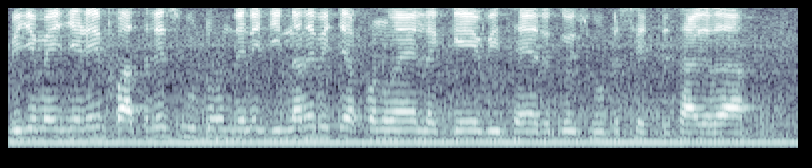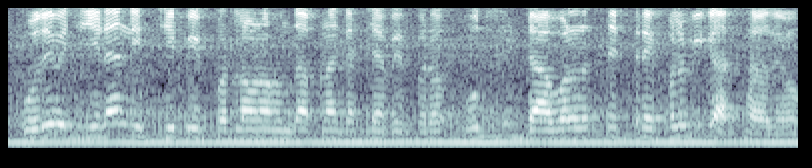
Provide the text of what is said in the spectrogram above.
ਵੀ ਜਿਵੇਂ ਜਿਹੜੇ ਪਤਲੇ ਸੂਟ ਹੁੰਦੇ ਨੇ, ਜਿਨ੍ਹਾਂ ਦੇ ਵਿੱਚ ਆਪਾਂ ਨੂੰ ਐ ਲੱਗੇ ਵੀ ਸ਼ਾਇਦ ਕੋਈ ਸੂਟ ਸਿੱਚ ਸਕਦਾ, ਉਹਦੇ ਵਿੱਚ ਜਿਹੜਾ ਨੀਚੇ ਪੇਪਰ ਲਾਉਣਾ ਹੁੰਦਾ, ਆਪਣਾ ਕੱਚਾ ਪੇਪਰ, ਉਹ ਤੁਸੀਂ ਡਬਲ ਤੇ ਟ੍ਰਿਪਲ ਵੀ ਕਰ ਸਕਦੇ ਹੋ।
